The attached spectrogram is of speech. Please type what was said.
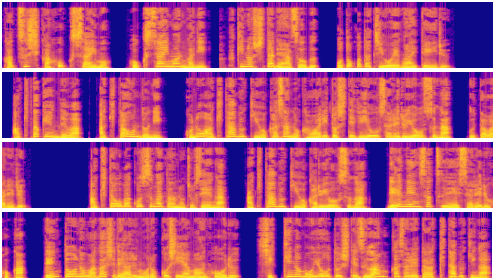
葛飾北斎も、北斎漫画に、吹きの下で遊ぶ男たちを描いている。秋田県では、秋田温度に、この秋田吹きを傘の代わりとして利用される様子が歌われる。秋田おばこ姿の女性が秋田吹きを狩る様子が例年撮影されるほか、伝統の和菓子であるもろこしやマンホール、漆器の模様として図案化された秋田吹きが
